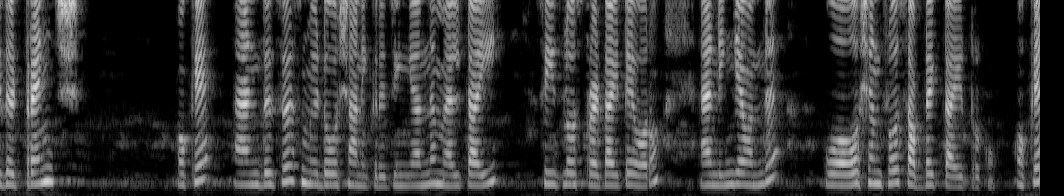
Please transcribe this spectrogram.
இது trench okay and this is mid oceanic ridge இங்கே வந்து மெல்ட் ஆகி சீ ஃப்ளோ ஸ்ப்ரெட் ஆகிட்டே வரும். அண்ட் இங்கே வந்து ஓஷன் ஃப்ளோ சப்டெக்ட் ஆகிட்ருக்கும் ஓகே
